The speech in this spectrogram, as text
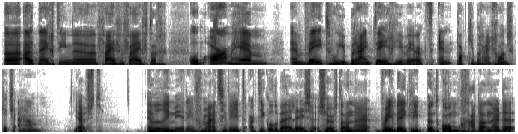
eh, uit 1955. Omarm hem en weet hoe je brein tegen je werkt. En pak je brein gewoon eens een keertje aan. Juist. En wil je meer informatie, wil je het artikel erbij lezen? Surf dan naar brainbakery.com. Ga dan naar de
